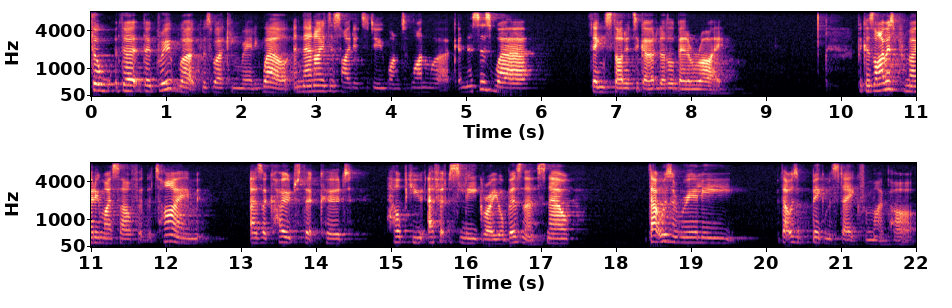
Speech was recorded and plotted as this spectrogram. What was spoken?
the, the, the group work was working really well. And then I decided to do one to one work. And this is where things started to go a little bit awry. Because I was promoting myself at the time as a coach that could help you effortlessly grow your business. Now, that was a really that was a big mistake from my part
